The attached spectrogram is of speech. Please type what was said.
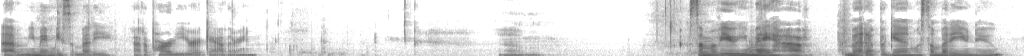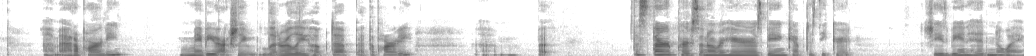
um, you may meet somebody at a party or a gathering. Um, some of you, you may have met up again with somebody you knew um, at a party. Maybe you actually literally hooked up at the party. Um, but this third person over here is being kept a secret. She's being hidden away.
